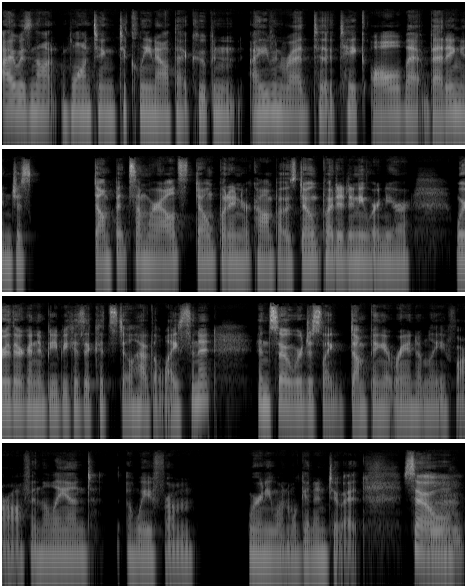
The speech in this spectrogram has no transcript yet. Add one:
I was not wanting to clean out that coop, and I even read to take all that bedding and just dump it somewhere else. Don't put in your compost. Don't put it anywhere near where they're going to be because it could still have the lice in it. And so we're just like dumping it randomly far off in the land away from where anyone will get into it. So mm.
